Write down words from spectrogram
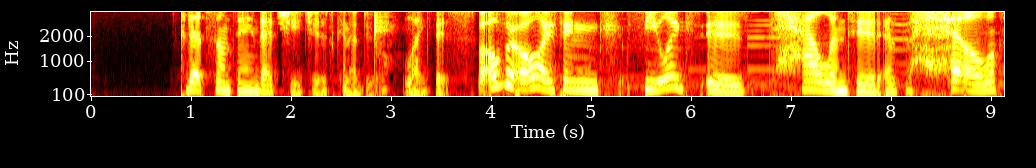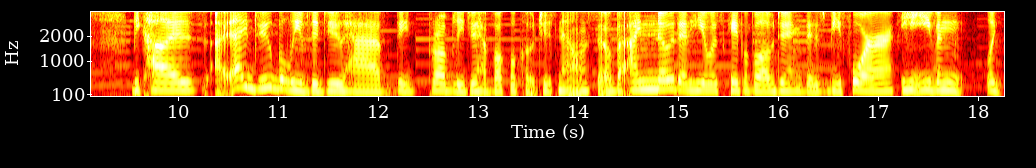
that's something that she just cannot do like this. But overall, I think Felix is talented as hell because I, I do believe they do have, they probably do have vocal coaches now and so, but I know that he was capable of doing this before he even like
